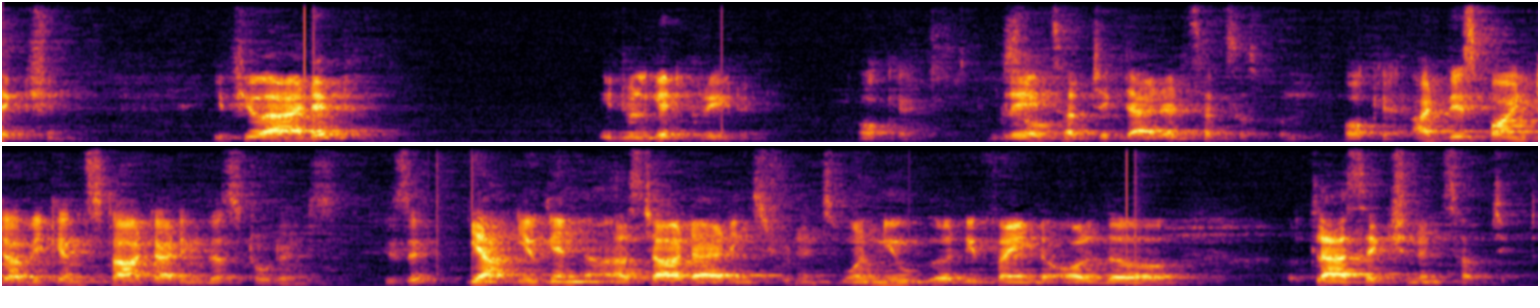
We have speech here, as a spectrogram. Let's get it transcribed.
section if you add it it will get created Okay. great So- subject added successfully Okay. At this point, uh, we can start adding the students. Is it? yeah you can uh, start adding students when you uh, defined all the class section and subject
